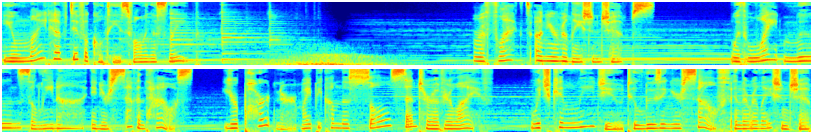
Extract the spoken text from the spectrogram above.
you might have difficulties falling asleep. Reflect on your relationships. With white moon Selena in your seventh house, your partner might become the sole center of your life, which can lead you to losing yourself in the relationship.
